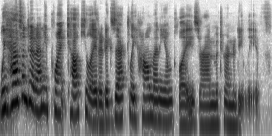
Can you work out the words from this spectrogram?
We haven't at any point calculated exactly how many employees are on maternity leave.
